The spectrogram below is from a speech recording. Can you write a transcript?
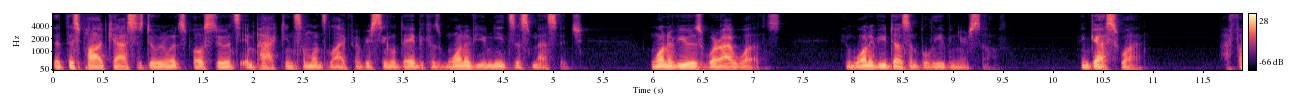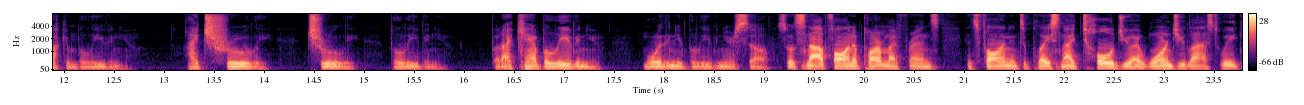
that this podcast is doing what it's supposed to do and it's impacting someone's life every single day because one of you needs this message. One of you is where I was, and one of you doesn't believe in yourself. And guess what? I fucking believe in you. I truly, truly believe in you. But I can't believe in you more than you believe in yourself. So it's not falling apart, my friends. It's falling into place. And I told you, I warned you last week,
